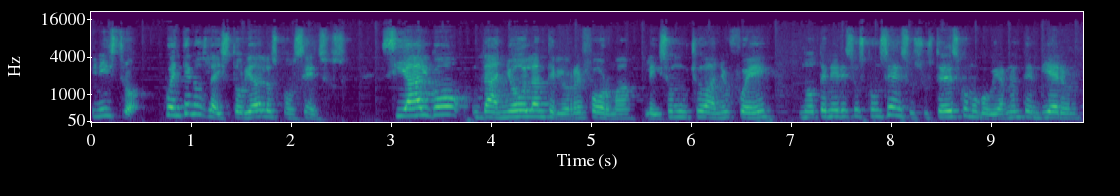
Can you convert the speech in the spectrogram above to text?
Ministro, cuéntenos la historia de los consensos. Si algo dañó la anterior reforma, le hizo mucho daño, fue no tener esos consensos. Ustedes como gobierno entendieron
